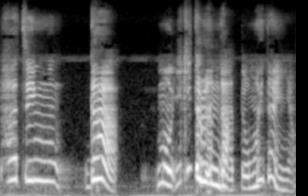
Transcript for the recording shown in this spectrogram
パーチンがもう生きとるんだって思いたいんよ、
